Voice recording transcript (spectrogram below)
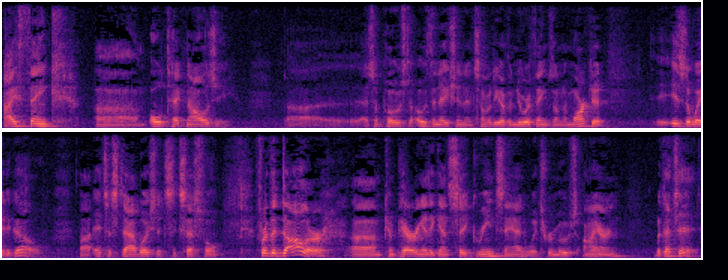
I think um, old technology, uh, as opposed to ozonation and some of the other newer things on the market, is the way to go. Uh, it's established, it's successful. For the dollar, um, comparing it against, say, green sand, which removes iron, but that's it.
